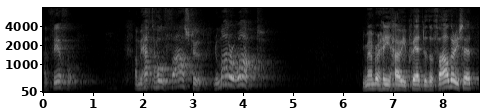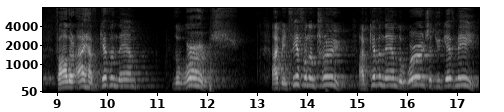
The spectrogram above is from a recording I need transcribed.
and faithful. And we have to hold fast to it, no matter what. You remember he, how he prayed to the Father? He said, Father, I have given them the words. I've been faithful and true. I've given them the words that you give me.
